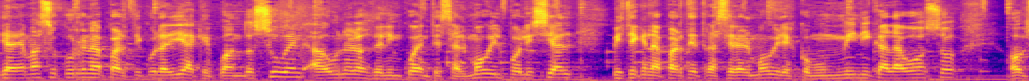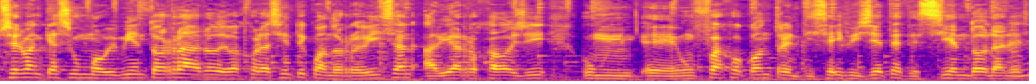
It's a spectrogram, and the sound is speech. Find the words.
y además ocurre una particularidad que cuando suben a uno de los delincuentes al móvil policial, viste que en la parte trasera del móvil es como un mini calabozo, observan que hace un movimiento raro debajo del asiento y cuando revisan había arrojado allí un, eh, fajo con 36 billetes de 100 dólares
